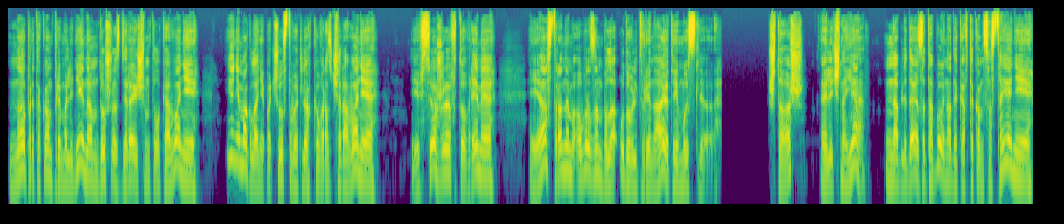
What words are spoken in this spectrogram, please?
но при таком прямолинейном, душераздирающем толковании я не могла не почувствовать легкого разочарования, и все же в то время я странным образом была удовлетворена этой мыслью. Что ж, лично я, наблюдая за тобой, Надека, в таком состоянии,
